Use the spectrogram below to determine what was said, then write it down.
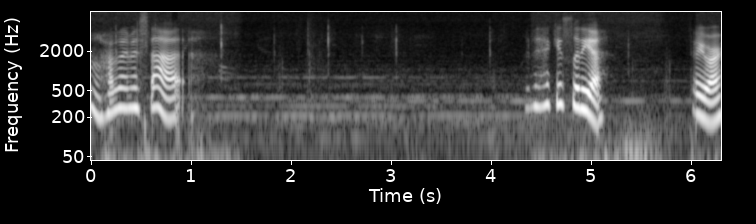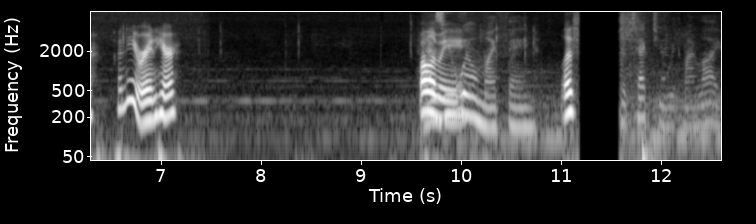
Oh, how did I miss that? Where the heck is Lydia? There you are. I knew you were in here. Follow As me. you will, my Thane. Let's- protect you with my life.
